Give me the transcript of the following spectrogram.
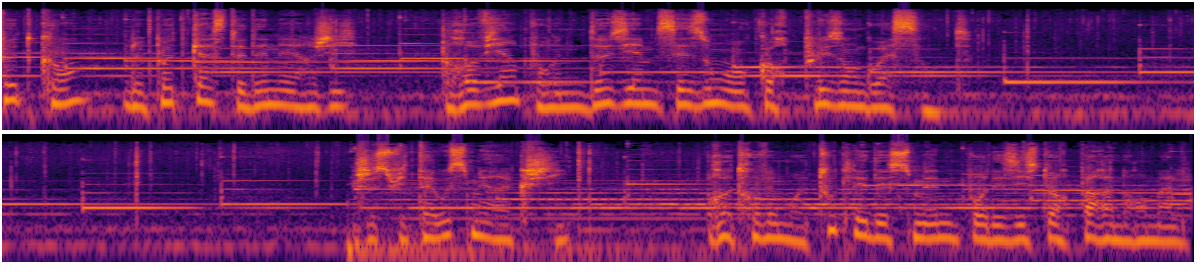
Feu de camp, le podcast d'énergie, revient pour une deuxième saison encore plus angoissante. Je suis Taous Merakchi. Retrouvez-moi toutes les deux semaines pour des histoires paranormales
